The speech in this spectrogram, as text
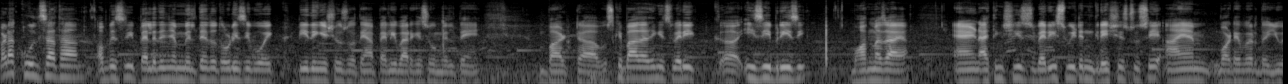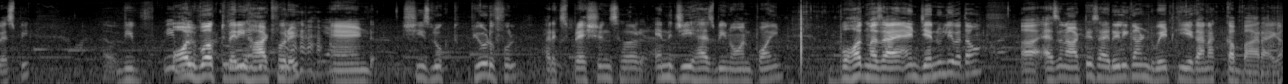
बड़ा कूल सा था. ऑब्वियसली पहले दिन जब मिलते हैं तो थोड़ी सी वो एक टीदिंग इशूज़ होते हैं. आप पहली बार किसी को मिलते हैं. बट uh, उसके बाद I think it's very easy breezy बहुत मज़ा आया. And I think she is very sweet and gracious to say I am whatever the U S P we all all very hard for it and she is looked beautiful. Her expression her energy has been on point बहुत मज़ा आया। एंड जेनुअली बताऊँ as an artist I really can't wait कि ये गाना कब बाहर आएगा।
